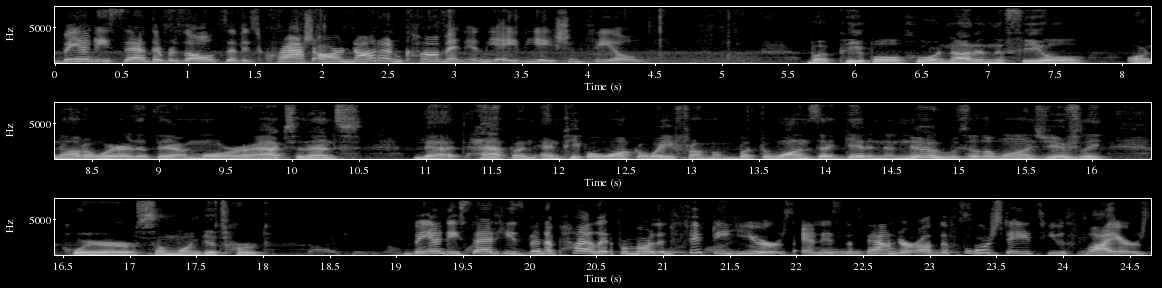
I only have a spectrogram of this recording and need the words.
Bandy said the results of his crash are not uncommon in the aviation field. But people who are not in the field are not aware that there are more accidents that happen and people walk away from them. But the ones that get in the news are the ones usually where someone gets hurt. Bandy said he's been a pilot for more than 50 years and is the founder of the Four States Youth Flyers,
